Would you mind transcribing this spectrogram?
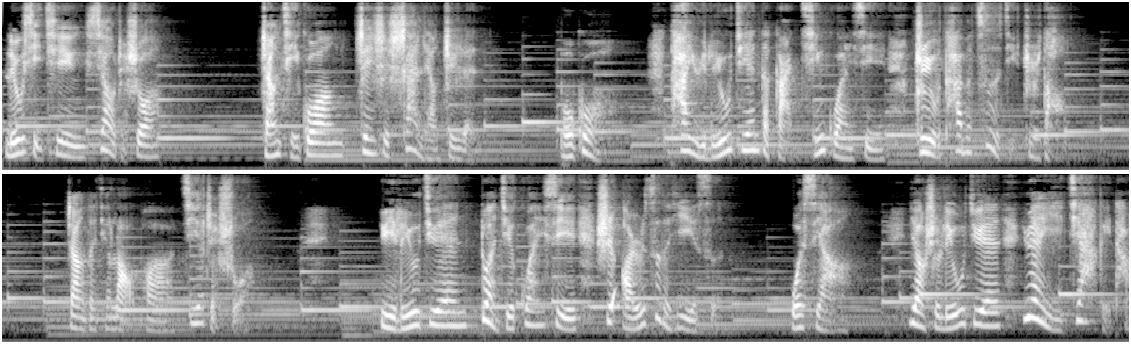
刘喜庆笑着说：“张启光真是善良之人，不过他与刘坚的感情关系只有他们自己知道。”张德清老婆接着说。与刘娟断绝关系是儿子的意思，我想，要是刘娟愿意嫁给他，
